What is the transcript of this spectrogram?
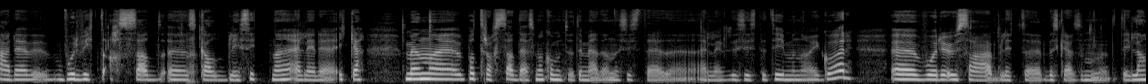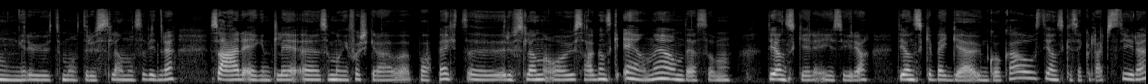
er det hvorvidt Assad eh, skal bli sittende eller eh, ikke. Men eh, på tross av det som har kommet ut i mediene de siste, de siste timene og i går, hvor USA er blitt beskrevet som at de langer ut mot Russland osv., så, videre, så er egentlig, som mange forskere har påpekt, Russland og USA ganske enige om det som de ønsker i Syria. De ønsker begge unngå kaos, de ønsker sekulært styre.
